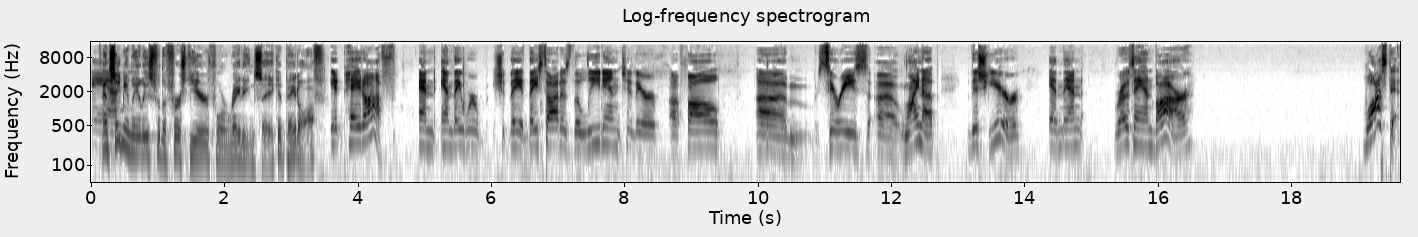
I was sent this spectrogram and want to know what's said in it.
And, and, seemingly, at least for the first year, for ratings' sake, it paid off. It paid off, and and they were they they saw it as the lead in to their uh, fall um, series uh, lineup this year, and then Roseanne Barr lost it.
